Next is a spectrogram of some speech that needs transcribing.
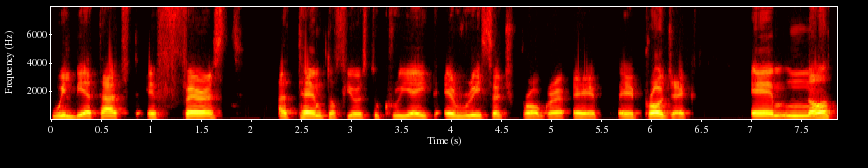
will be attached a first attempt of yours to create a research program, a, a project, um, not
